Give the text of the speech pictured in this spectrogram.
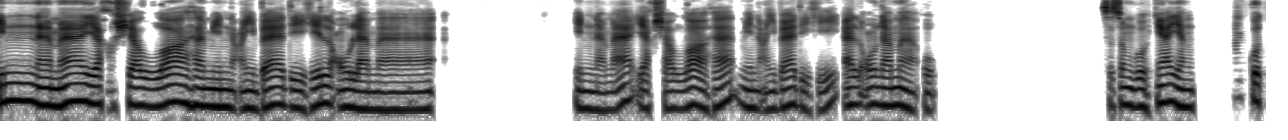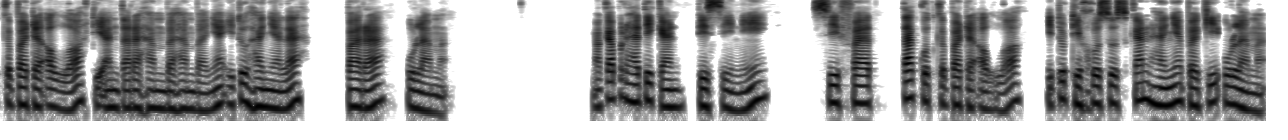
Innama yakhsyallaha min ibadihil ulama Innama yakhsyallaha min ibadihi al ulama'u Sesungguhnya yang takut kepada Allah di antara hamba-hambanya itu hanyalah para ulama. Maka perhatikan, di sini sifat takut kepada Allah itu dikhususkan hanya bagi ulama.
